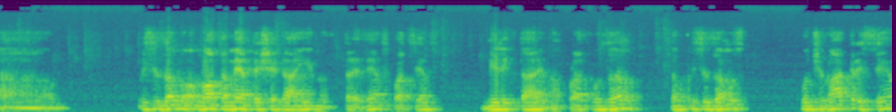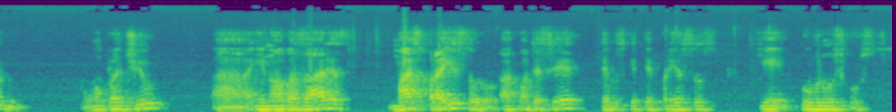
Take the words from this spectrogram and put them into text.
Ah, precisamos, nossa meta é chegar aí nos 300, 400 mil hectares nos próximos anos, então precisamos continuar crescendo com o plantio ah, em novas áreas, mas para isso acontecer, temos que ter preços que cubram os custos.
